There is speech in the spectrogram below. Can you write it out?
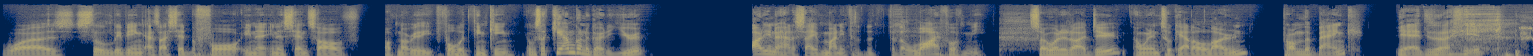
was still living, as I said before, in a, in a sense of, of not really forward thinking. It was like, yeah, I'm going to go to Europe. I didn't know how to save money for the, for the life of me. So what did I do? I went and took out a loan from the bank. Yeah, this is what I did.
